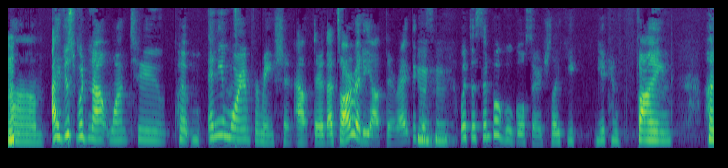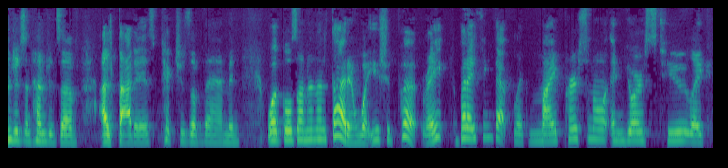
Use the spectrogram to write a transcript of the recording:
Mm. um i just would not want to put any more information out there that's already out there right because Mhm. with a simple google search like you you can find hundreds and hundreds of altares pictures of them and what goes on an altar and what you should put right but i think that like my personal and yours too like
